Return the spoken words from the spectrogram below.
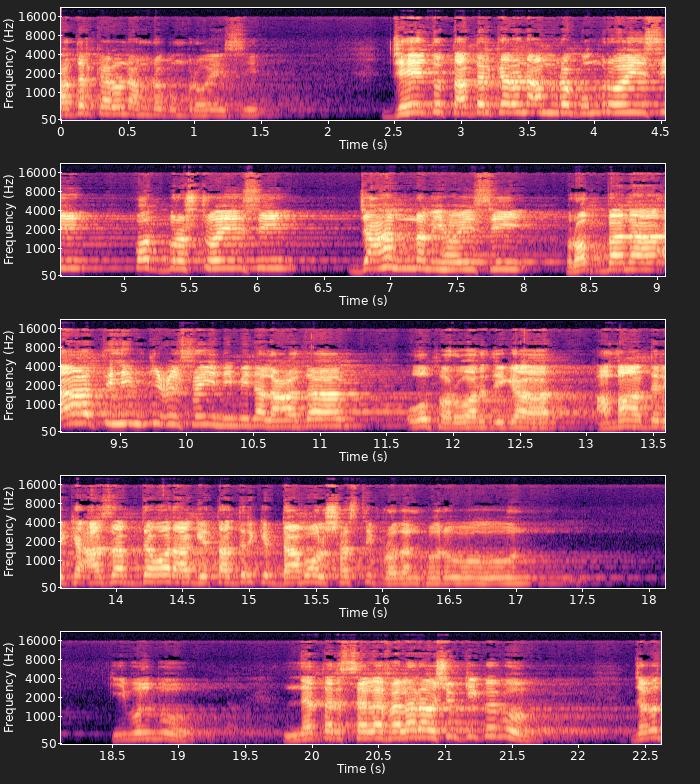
তাদের কারণে আমরা গুমরা হয়েছি। যেহেতু তাদের কারণে আমরা গুমর হয়েছি, পথভ্রষ্ট হয়েছি, জাহান্নামী হয়েছি, রব্বানা আতিহিম মিনাল আযাব। ও পরওয়ারদিগার, আমাদেরকে আযাব দেওয়ার আগে তাদেরকে ডাবল শাস্তি প্রদান করুন। কি বলব? নেতার ছেলেফেলারা ওসব কি করব যখন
